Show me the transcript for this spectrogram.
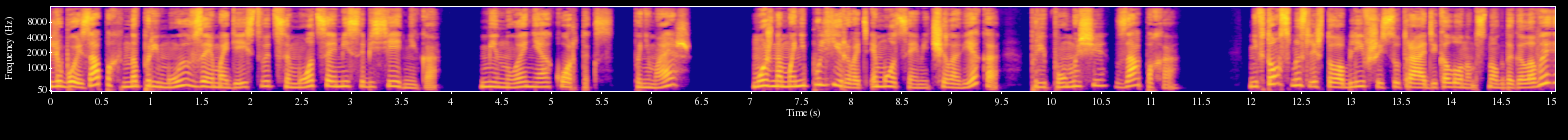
любой запах напрямую взаимодействует с эмоциями собеседника, минуя неокортекс. Понимаешь? Можно манипулировать эмоциями человека при помощи запаха. Не в том смысле, что, облившись с утра одеколоном с ног до головы,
